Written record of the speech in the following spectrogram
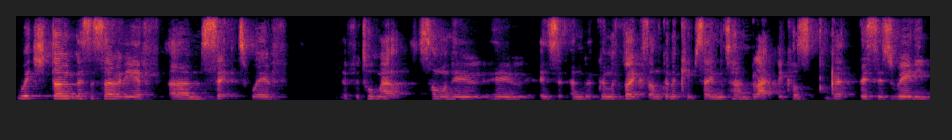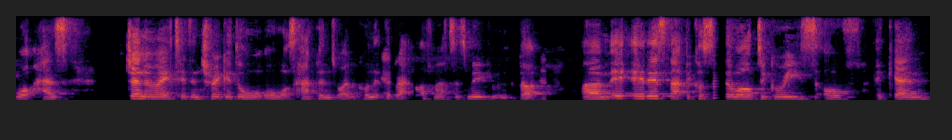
which don't necessarily if, um, sit with if we're talking about someone who who is and going to focus i'm going to keep saying the term black because th- this is really what has generated and triggered or, or what's happened, right? We call it yeah. the Black Lives Matters movement. But um, it, it is that because there are degrees of, again,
